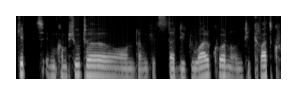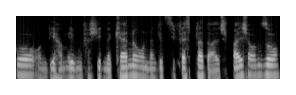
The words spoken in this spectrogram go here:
gibt im Computer und dann gibt's da die Dual-Core und die Quad-Core und die haben eben verschiedene Kerne und dann gibt's die Festplatte als Speicher und so.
